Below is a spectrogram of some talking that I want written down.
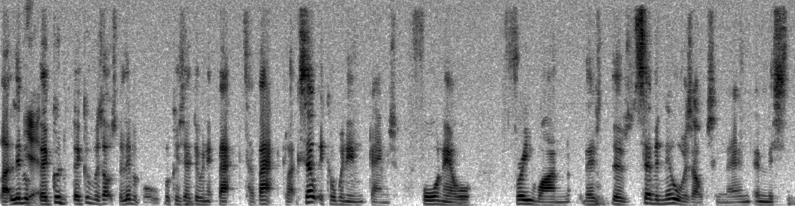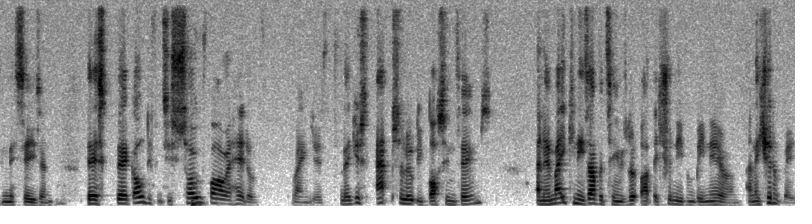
Like Liverpool, Yeah. they're good. They're good results for Liverpool because they're doing it back to back. Like Celtic are winning games four 0 three one. There's there's seven 0 results in there in, in this in this season. Their their goal difference is so far ahead of Rangers. They're just absolutely bossing teams, and they're making these other teams look like they shouldn't even be near them, and they shouldn't be.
